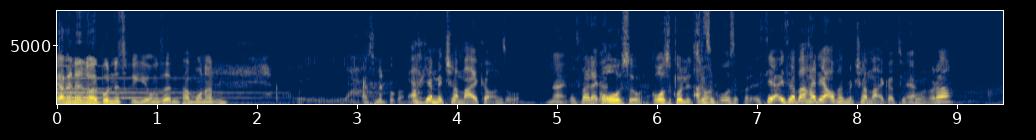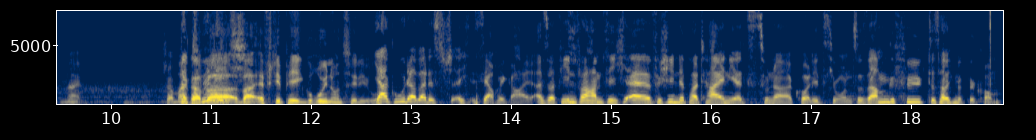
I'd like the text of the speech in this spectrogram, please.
Wir haben eine neue Bundesregierung seit ein paar Monaten. Hast du mitbekommen? Ach ja, mit Jamaika und so. Nein. das war der große, große Ach Koalition. so, große. Ist, ja, ist aber, hat ja auch was mit Jamaika zu Ja. tun, oder? Nein. Jamaika war, war FDP, Grüne und CDU. Ja gut, aber das ist ja auch egal. Also auf jeden Fall haben sich äh, verschiedene Parteien jetzt zu einer Koalition zusammengefügt. Das habe ich mitbekommen.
